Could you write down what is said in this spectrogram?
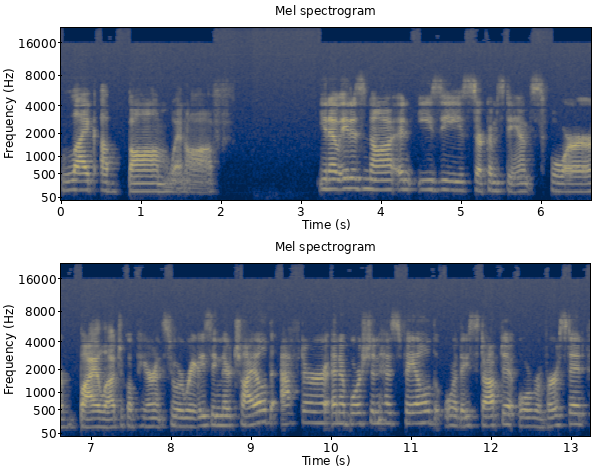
like a bomb went off you know, it is not an easy circumstance for biological parents who are raising their child after an abortion has failed or they stopped it or reversed it.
